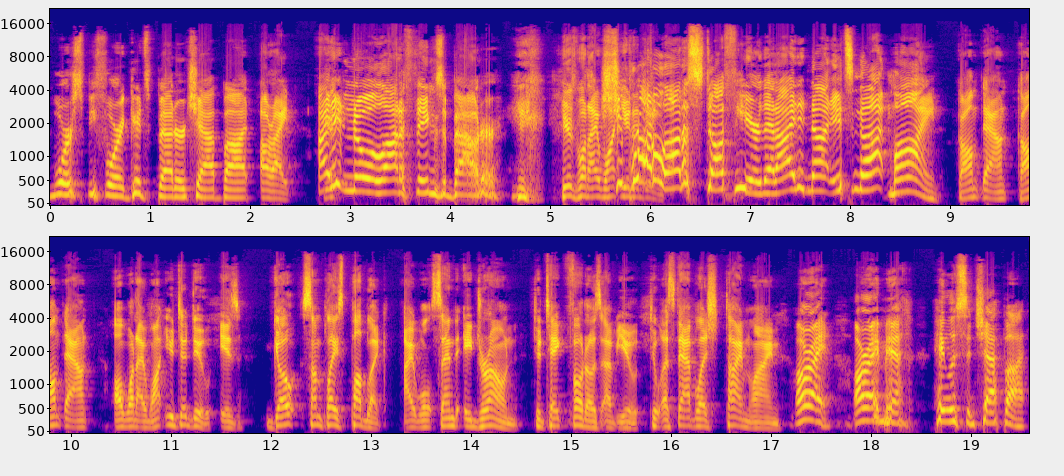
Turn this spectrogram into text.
worse before it gets better, chatbot. All right. I didn't know a lot of things about her. Here's what I want She you to brought a lot of stuff here that I did not. It's not mine. Calm down. Calm down. All what I want you to do is go someplace public. I will send a drone to take photos of you to establish timeline. All right, all right, man. Hey, listen, chatbot.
